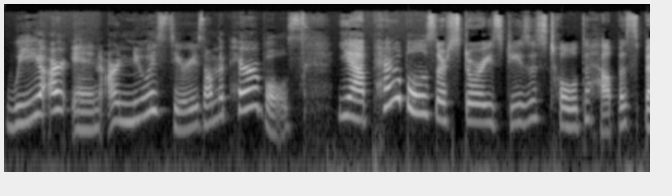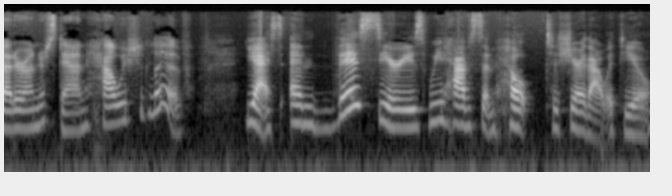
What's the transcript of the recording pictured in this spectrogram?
We are in our newest series on the parables. Yeah, parables are stories Jesus told to help us better understand how we should live. Yes, and this series we have some help to share that with you.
